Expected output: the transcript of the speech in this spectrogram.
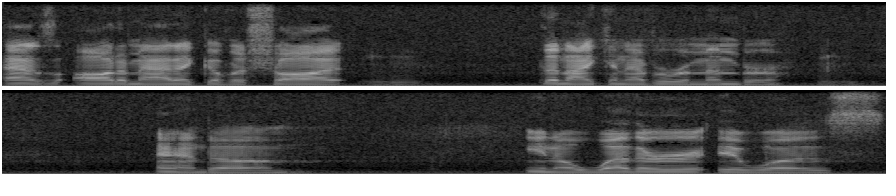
as automatic of a shot mm-hmm. than I can ever remember mm-hmm. and um, you know whether it was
